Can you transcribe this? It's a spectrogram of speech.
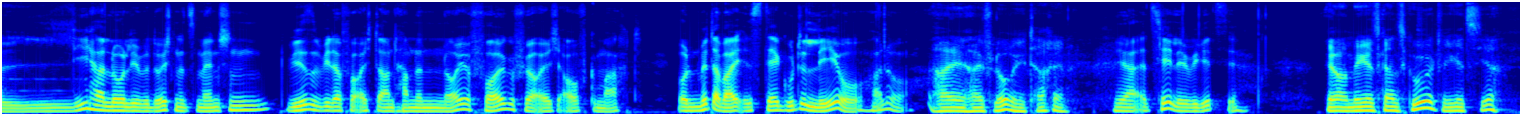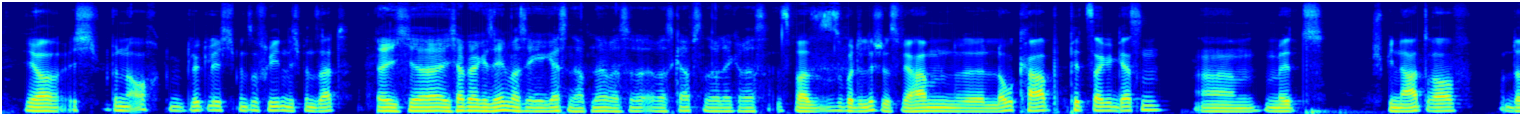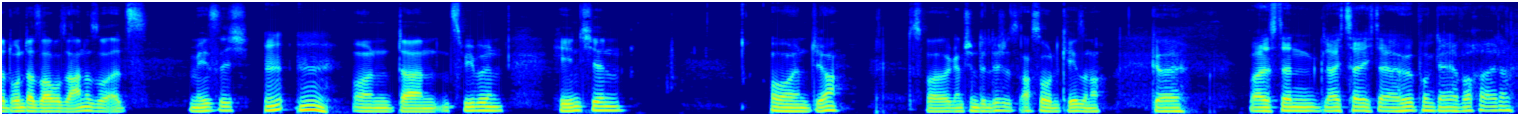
Hallo, liebe Durchschnittsmenschen. Wir sind wieder für euch da und haben eine neue Folge für euch aufgemacht. Und mit dabei ist der gute Leo. Hallo. Hi, hi Flori, Tache. Ja, erzähl Leo, wie geht's dir? Ja, mir geht's ganz gut. Wie geht's dir? Ja, ich bin auch glücklich, ich bin zufrieden, ich bin satt. Ich, äh, ich habe ja gesehen, was ihr gegessen habt, ne? Was, was gab's denn so leckeres? Es war super delicious. Wir haben äh, Low Carb Pizza gegessen ähm, mit Spinat drauf und darunter saure Sahne so als mäßig Mm -mm. und dann Zwiebeln, Hähnchen und ja, das war ganz schön delicious. Ach so, und Käse noch. Geil. War das denn gleichzeitig der Höhepunkt deiner Woche, Alter?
